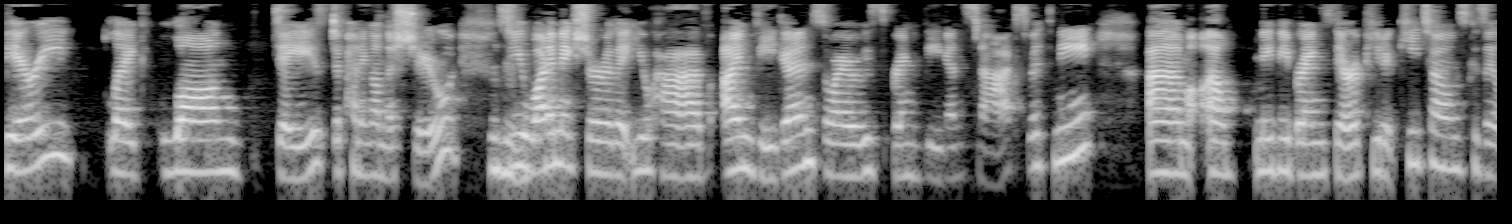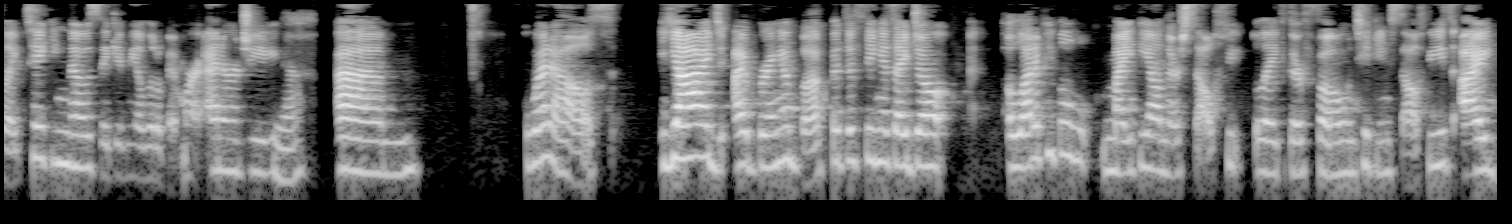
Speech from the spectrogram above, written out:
very like long days depending on the shoot. Mm-hmm. So you want to make sure that you have I'm vegan, so I always bring vegan snacks with me. Um, I'll maybe bring therapeutic ketones because I like taking those. They give me a little bit more energy. Yeah. Um, what else? Yeah, I, I bring a book, but the thing is, I don't. A lot of people might be on their selfie, like their phone, taking selfies. I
